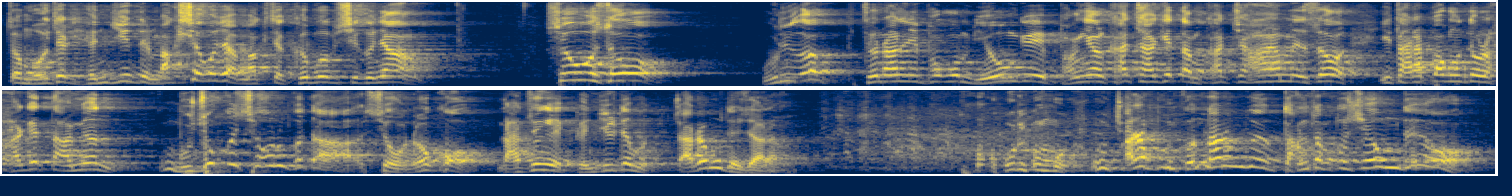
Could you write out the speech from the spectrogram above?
좀 모자리 현지인들 막 세우자. 막 세워. 겁 없이 그냥 세워서 우리가 전환리 보고 미원교회 방향을 같이 하겠다면 같이 하면서 이 다락방 운동을 하겠다 하면 무조건 세우는 거다. 세워놓고 나중에 변질되면 자르면 되잖아. 우리 뭐 잘라보면 끝나는 거예요. 당장 또 세우면 돼요.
